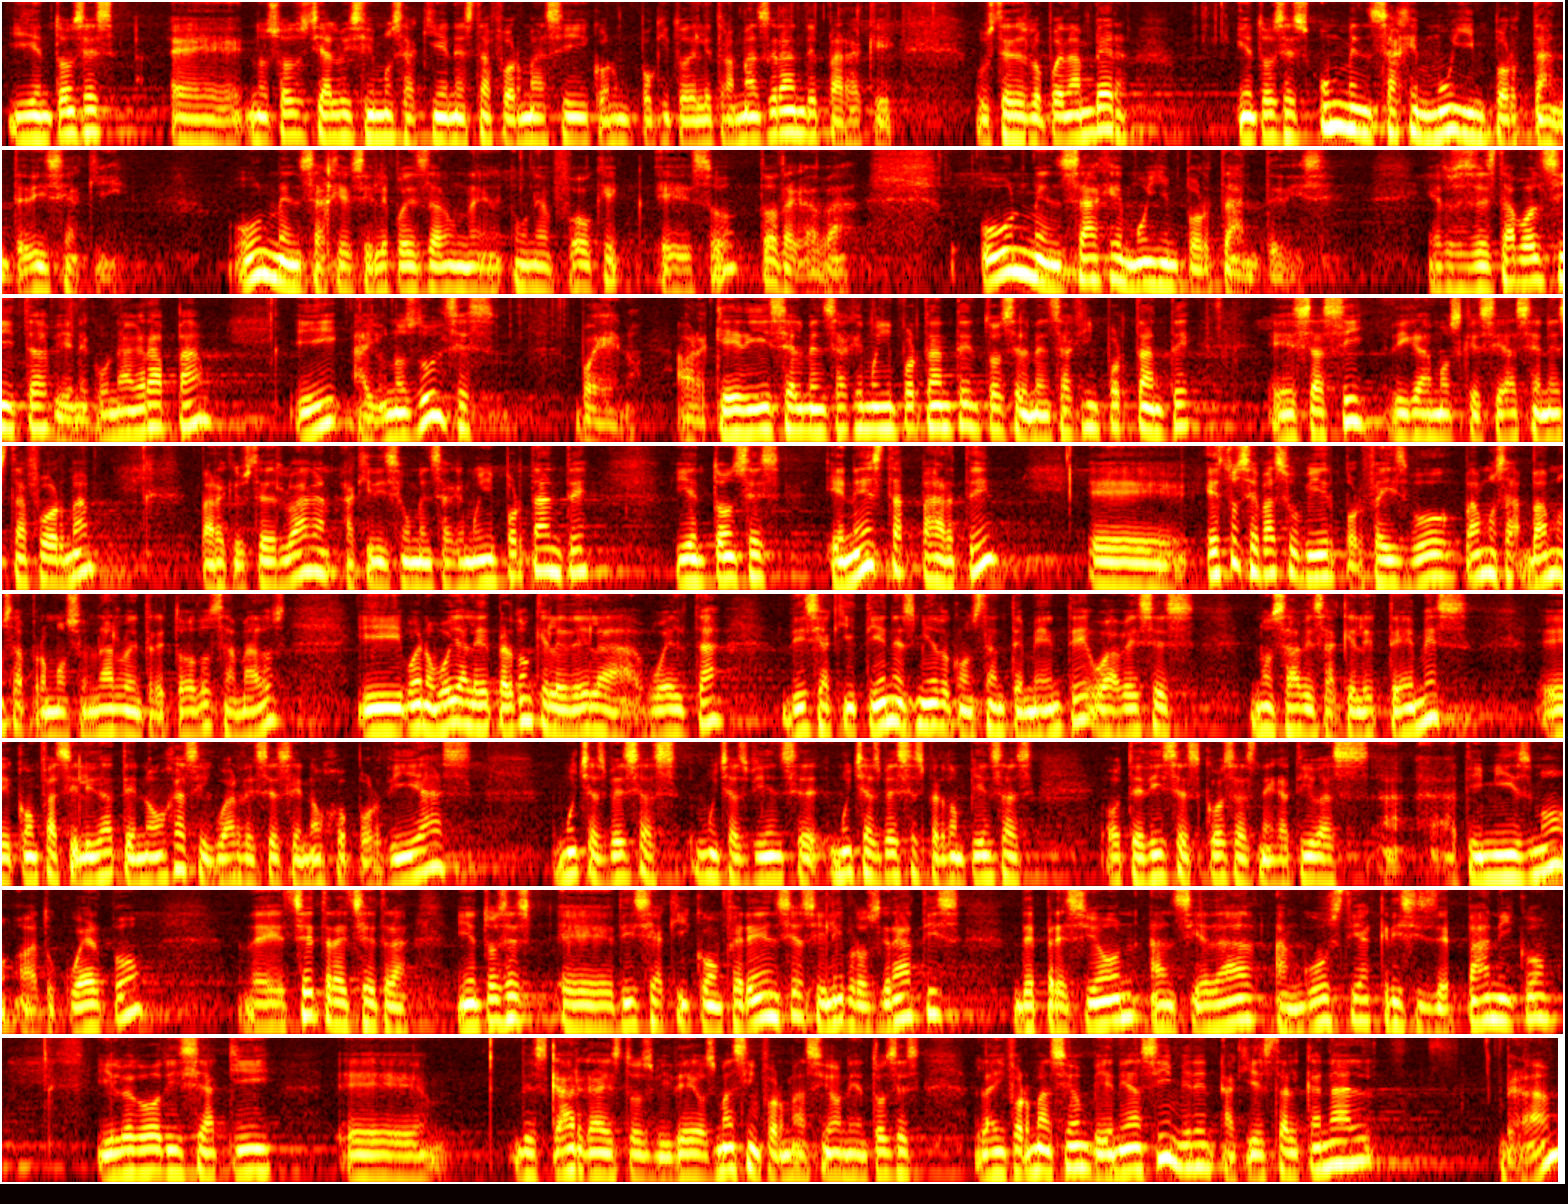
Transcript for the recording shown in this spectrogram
Y entonces eh, nosotros ya lo hicimos aquí en esta forma así, con un poquito de letra más grande para que ustedes lo puedan ver. Y entonces un mensaje muy importante, dice aquí. Un mensaje, si le puedes dar un, un enfoque, eso, toda gaba. Un mensaje muy importante, dice. Entonces esta bolsita viene con una grapa y hay unos dulces. Bueno, ahora, ¿qué dice el mensaje muy importante? Entonces el mensaje importante es así, digamos que se hace en esta forma para que ustedes lo hagan. Aquí dice un mensaje muy importante y entonces en esta parte, eh, esto se va a subir por Facebook, vamos a, vamos a promocionarlo entre todos, amados. Y bueno, voy a leer, perdón que le dé la vuelta, dice aquí, ¿tienes miedo constantemente o a veces no sabes a qué le temes? Eh, con facilidad te enojas y guardes ese enojo por días. Muchas veces, muchas, muchas veces perdón, piensas o te dices cosas negativas a, ti mismo, a tu cuerpo, etcétera, etcétera. Y entonces eh, dice aquí conferencias y libros gratis, depresión, ansiedad, angustia, crisis de pánico. Y luego dice aquí, eh, descarga estos videos, más información. Y entonces la información viene así, miren, aquí está el canal, ¿verdad?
